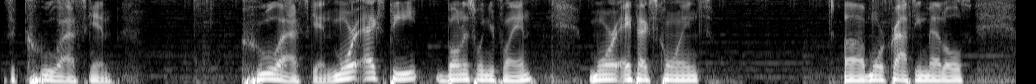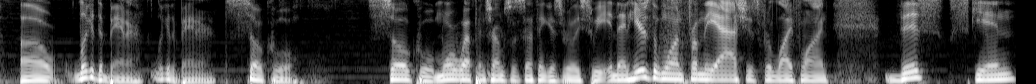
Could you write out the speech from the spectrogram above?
It's a cool ass skin. Cool ass skin. More XP bonus when you're playing. More Apex coins uh, more crafting metals. Uh, look at the banner. Look at the banner. So cool. So cool. More weapon charms, which I think is really sweet. And then here's the one from the ashes for Lifeline. This skin,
